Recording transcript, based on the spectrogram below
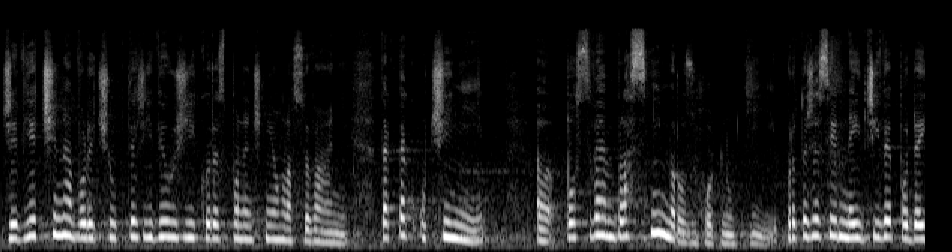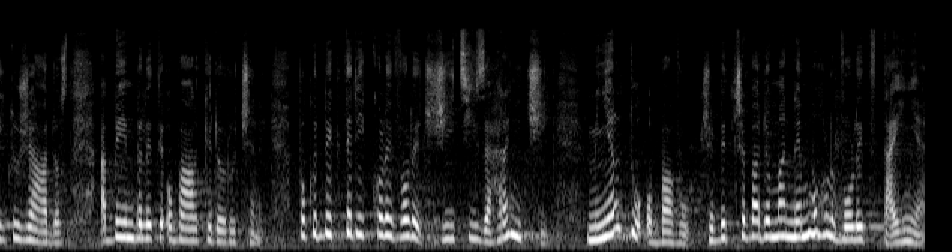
že většina voličů, kteří využijí korespondenčního hlasování, tak tak učiní eh, po svém vlastním rozhodnutí, protože si nejdříve podají tu žádost, aby jim byly ty obálky doručeny. Pokud by kterýkoliv volič žijící v zahraničí měl tu obavu, že by třeba doma nemohl volit tajně,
